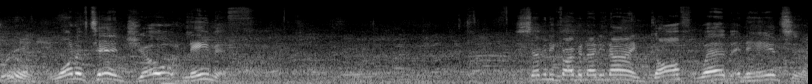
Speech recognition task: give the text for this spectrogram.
True. One of ten, Joe Namath. 75 and 99, Goff, Webb, and Hansen.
